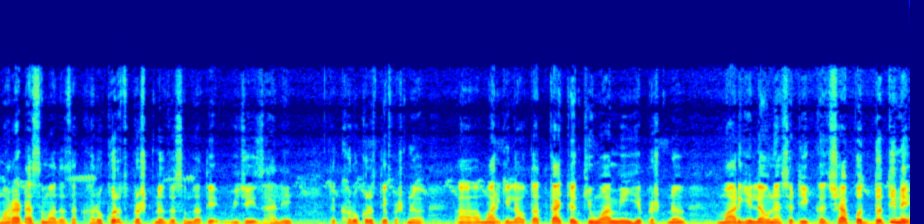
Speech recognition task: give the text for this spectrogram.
मराठा समाजाचा खरोखरच प्रश्न जर समजा ते विजयी झाले तर खरोखरच ते प्रश्न मार्गी लावतात काय किंवा मी हे प्रश्न मार्गी लावण्यासाठी कशा पद्धतीने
